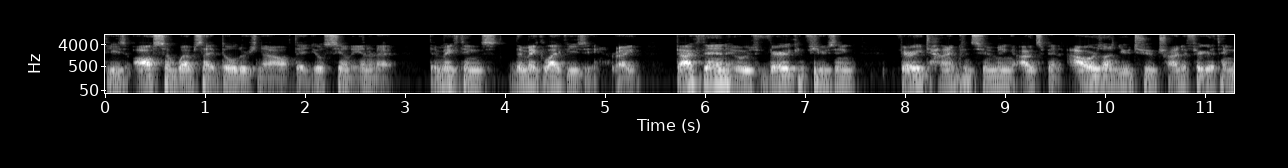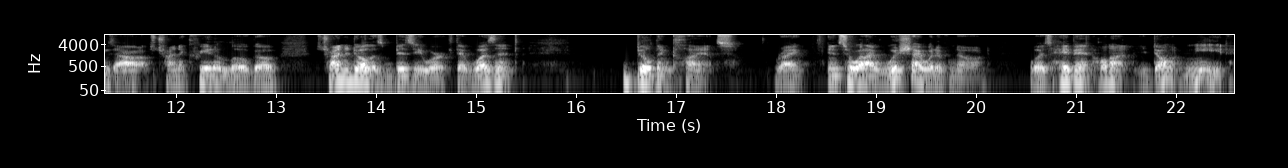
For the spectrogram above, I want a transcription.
these awesome website builders now that you'll see on the internet that make things that make life easy, right? Back then, it was very confusing very time consuming. I would spend hours on YouTube trying to figure things out. I was trying to create a logo, I was trying to do all this busy work that wasn't building clients, right? And so what I wish I would have known was, hey Ben, hold on, you don't need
